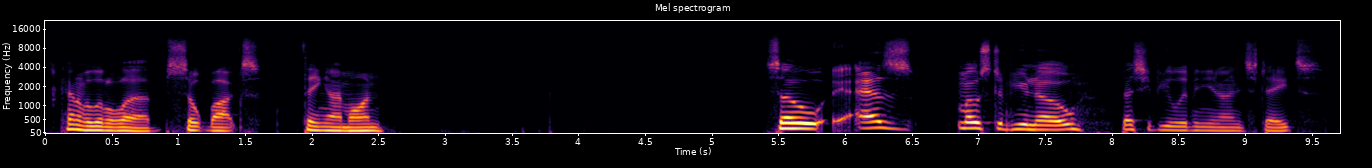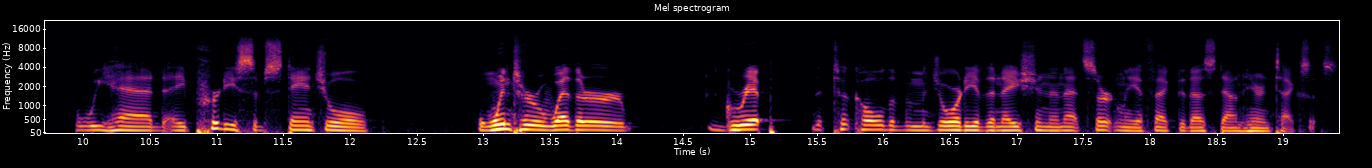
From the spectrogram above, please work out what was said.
It's kind of a little uh, soapbox thing I'm on. So, as most of you know, especially if you live in the United States, we had a pretty substantial winter weather grip that took hold of the majority of the nation, and that certainly affected us down here in Texas.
